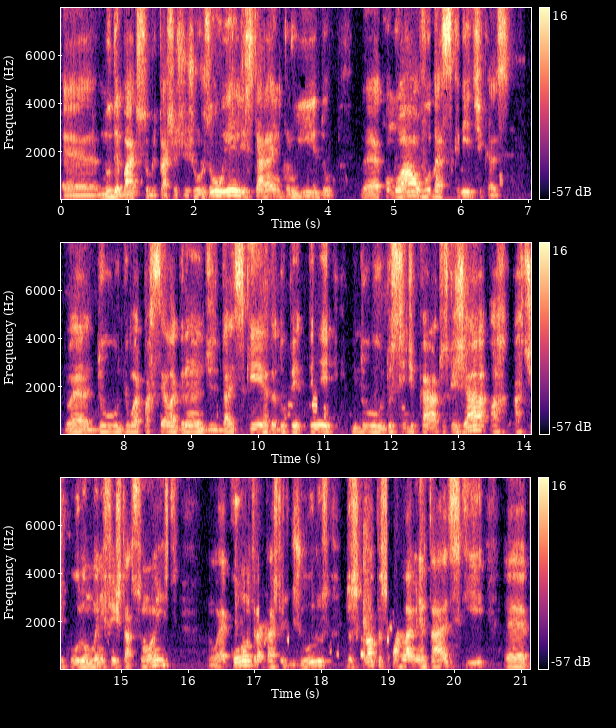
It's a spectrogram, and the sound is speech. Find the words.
é, no debate sobre taxas de juros? Ou ele estará incluído né, como alvo das críticas é, do, de uma parcela grande da esquerda, do PT do, dos sindicatos que já articulam manifestações não é contra a taxa de juros, dos próprios parlamentares que é,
